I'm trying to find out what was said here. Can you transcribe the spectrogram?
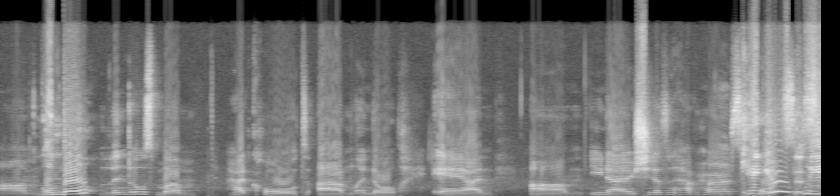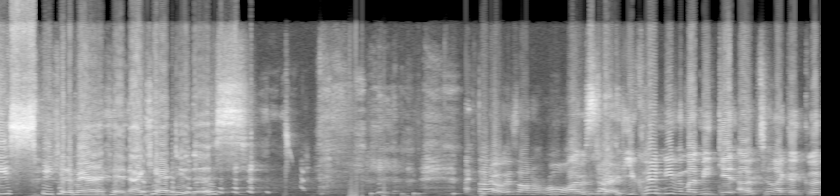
Um, Lindell? Lyndall's mom had called um, Lyndall, and um, you know she doesn't have her Can you system. please speak in American? I can't do this. I thought I was on a roll. I was starting. You couldn't even let me get up to like a good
